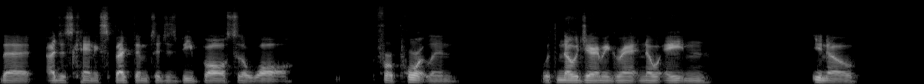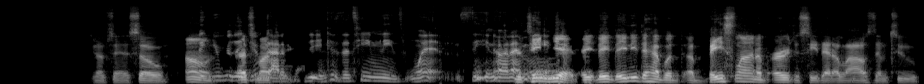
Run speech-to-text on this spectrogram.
that I just can't expect them to just be balls to the wall for Portland with no Jerami Grant, no Ayton, you know. You know what I'm saying? So I but you really do gotta take. because the team needs wins. You know what I The mean? team, yeah, they, they, they need to have a, a baseline of urgency that allows them to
